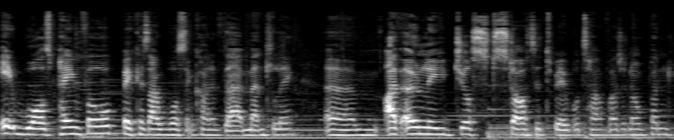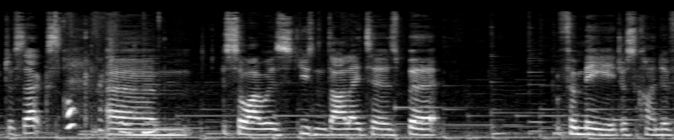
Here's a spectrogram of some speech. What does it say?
it was painful because I wasn't kind of there mentally. Um, I've only just started to be able to have vaginal penetrative sex. Oh, Um, so I was using dilators, but for me, it just kind of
